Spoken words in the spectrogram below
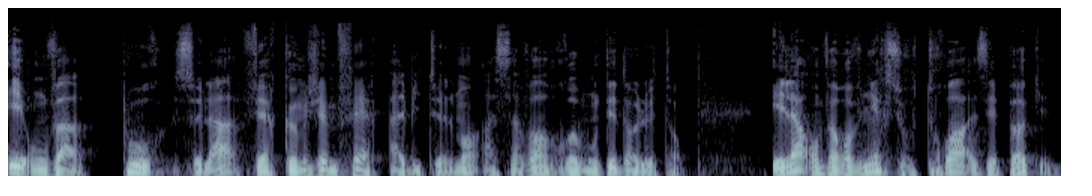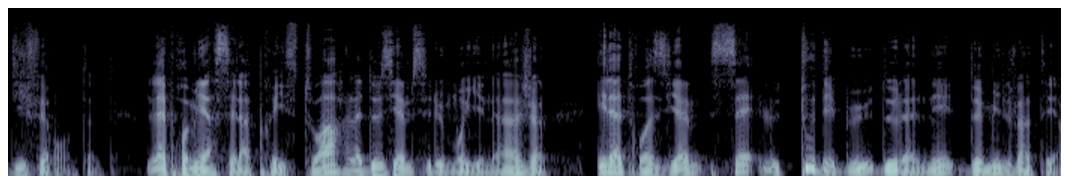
Et on va pour cela faire comme j'aime faire habituellement, à savoir remonter dans le temps. Et là, on va revenir sur trois époques différentes. La première, c'est la préhistoire, la deuxième, c'est le Moyen Âge, et la troisième, c'est le tout début de l'année 2021.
